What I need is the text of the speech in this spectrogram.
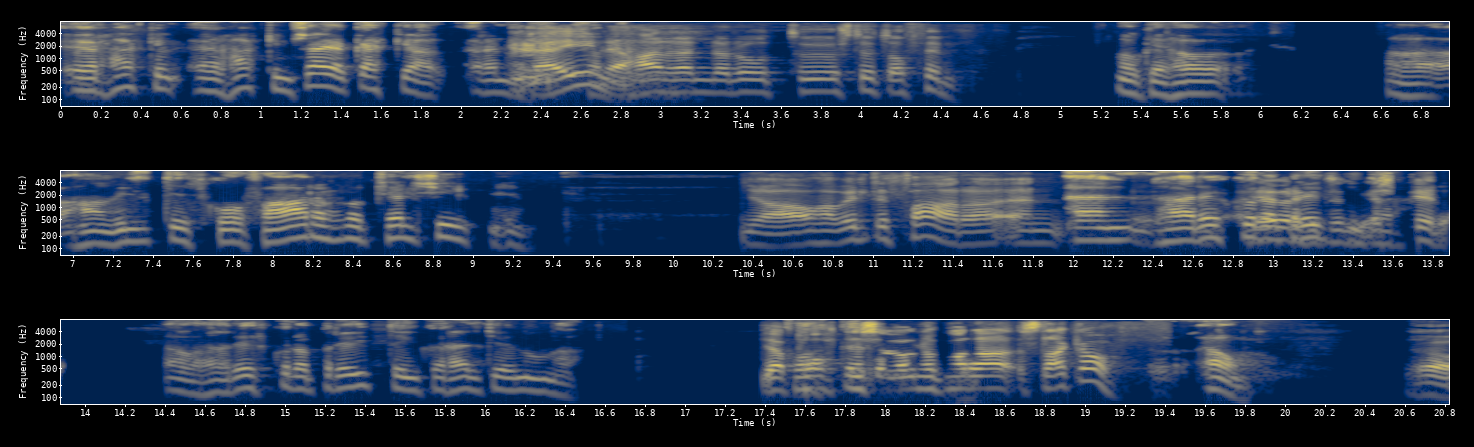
er Hakim, er Hakim Sæak ekki að renna? Nei, nei, hann rennur út 2025 Ok, þá, uh, hann vildi sko fara frá Chelsea, Já, hann vildi fara en en það er einhverja hefur að Já, það er einhverja breytingar held ég núna. Já, Potti sagði hann bara slaka á Já,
